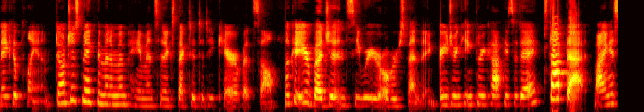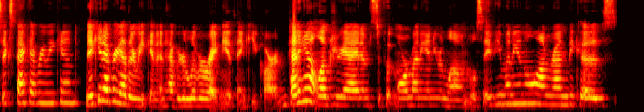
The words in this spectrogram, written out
Make a plan. Don't just make the minimum payments and expect it to take care of itself. Look at your budget and see where you're overspending. Are you drinking three coffees a day? Stop that. Buying a six pack every weekend? Make it every other weekend and have your liver write me a thank you card. Cutting out luxury items to put more money on your loan will save you money in the long run because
